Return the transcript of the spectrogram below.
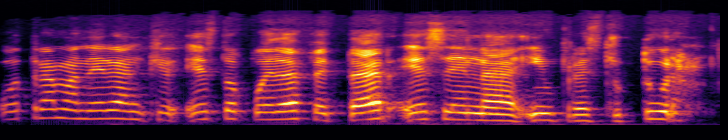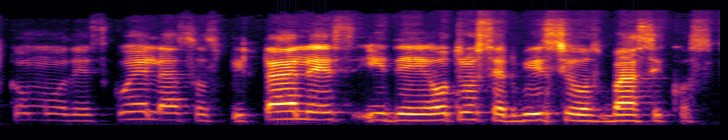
Otra manera en que esto puede afectar es en la infraestructura, como de escuelas, hospitales y de otros servicios básicos.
